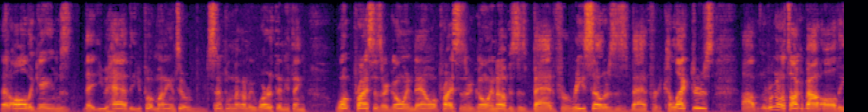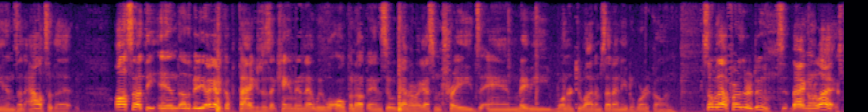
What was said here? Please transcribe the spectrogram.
that all the games that you had that you put money into are simply not going to be worth anything? What prices are going down? What prices are going up? Is this bad for resellers? Is this bad for collectors? Uh, we're going to talk about all the ins and outs of that. Also, at the end of the video, I got a couple packages that came in that we will open up and see what we got. I got some trades and maybe one or two items that I need to work on. So without further ado, sit back and relax.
